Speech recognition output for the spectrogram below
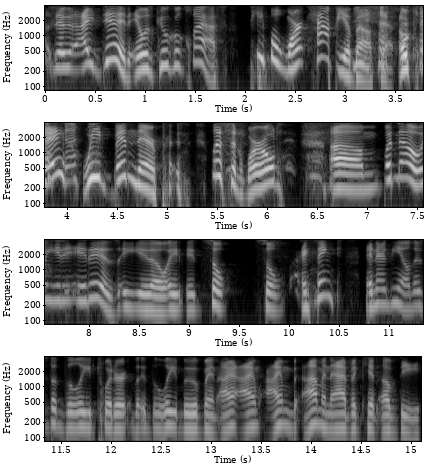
I did. It was Google Glass. People weren't happy about that. Okay, we've been there. Listen, world. Um, but no, it, it is. You know, it, it's so. So I think, and you know, there's the delete Twitter, the delete movement. I, I'm I'm I'm an advocate of the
